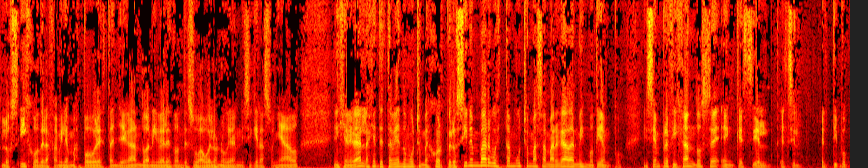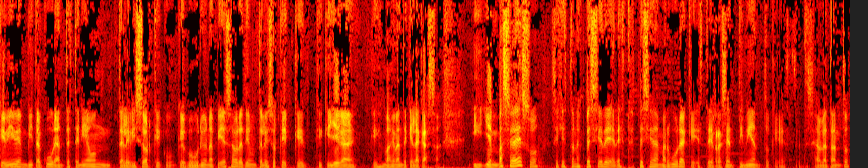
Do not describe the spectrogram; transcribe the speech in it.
los hijos de las familias más pobres están llegando a niveles donde sus abuelos no hubieran ni siquiera soñado. En general la gente está viendo mucho mejor, pero sin embargo está mucho más amargada al mismo tiempo y siempre fijándose en que si el, el- si el tipo que vive en Vitacura antes tenía un televisor que, que cubría una pieza, ahora tiene un televisor que, que- que llega, que es más grande que la casa. Y, en base a eso se gesta una especie de, esta especie de amargura, que este resentimiento que este- se habla tanto,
